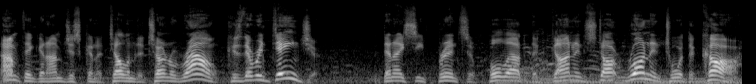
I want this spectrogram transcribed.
I'm thinking I'm just gonna tell him to turn around, because they're in danger. But then I see Princip pull out the gun and start running toward the car.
